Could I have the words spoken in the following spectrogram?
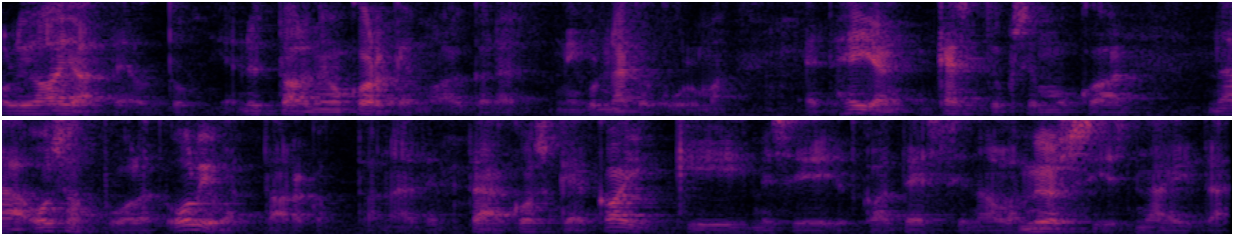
oli ajateltu, ja nyt tämä oli niin korkeamman oikeuden niin kuin näkökulma, että heidän käsityksen mukaan nämä osapuolet olivat tarkoittaneet, että tämä koskee kaikkia ihmisiä, jotka on Tessin alla, myös siis näitä,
